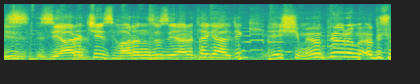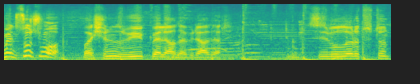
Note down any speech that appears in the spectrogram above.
Biz ziyaretçiyiz. Harınızı ziyarete geldik. Eşimi öpüyorum. Öpüşmek suç mu? Başınız büyük belada birader. Siz bunları tutun.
